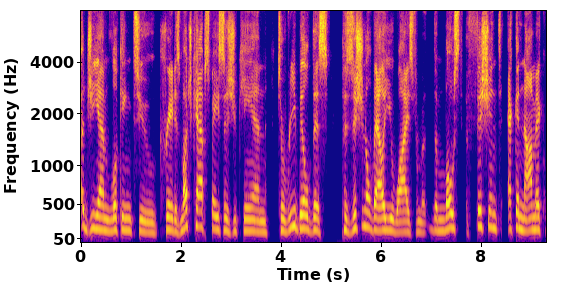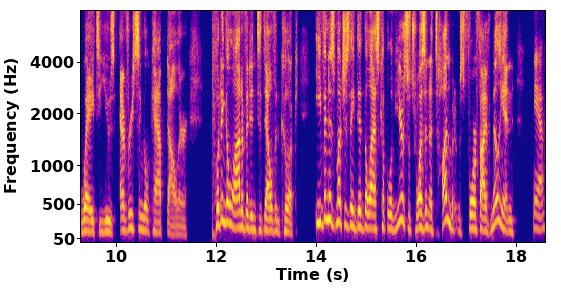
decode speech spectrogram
a GM looking to create as much cap space as you can to rebuild this positional value wise from the most efficient economic way to use every single cap dollar, putting a lot of it into Dalvin Cook, even as much as they did the last couple of years, which wasn't a ton, but it was four or five million. Yeah.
